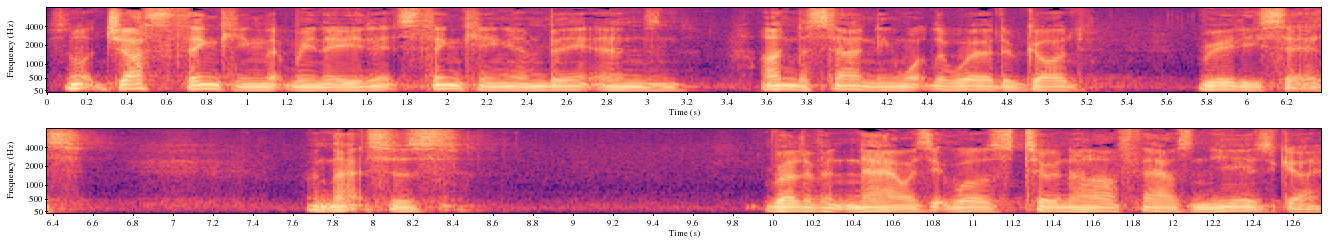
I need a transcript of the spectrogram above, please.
It's not just thinking that we need, it's thinking and, and understanding what the Word of God really says. And that's as relevant now as it was two and a half thousand years ago.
